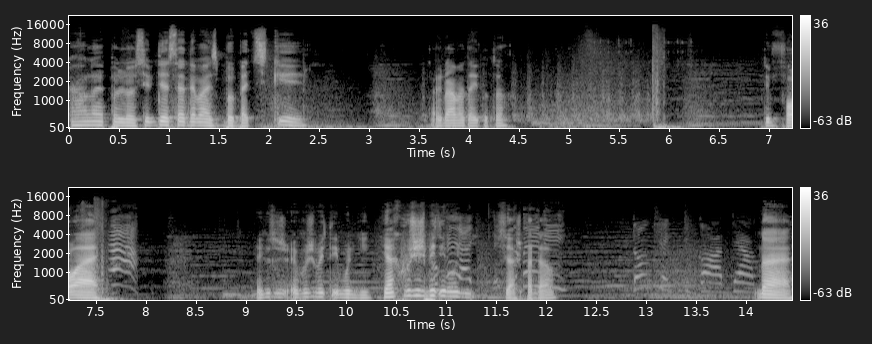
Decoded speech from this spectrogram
Ale prosím tě, se nemáš zbobecky. Tak dáme tady toto. Ty vole. Jak, můžeš, jak můžeš být imunní? Jak můžeš být imunní? Jsi až prdel? Ne.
